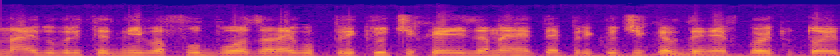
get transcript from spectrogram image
най-добрите дни в футбола за него приключиха и за мен те приключиха в деня, в който той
